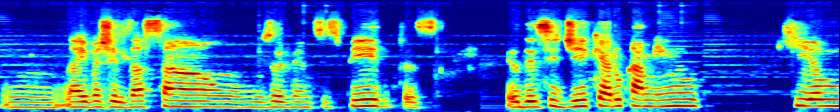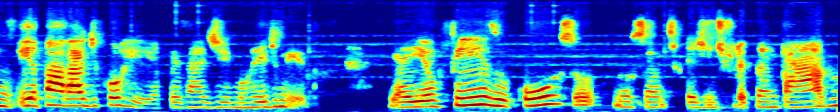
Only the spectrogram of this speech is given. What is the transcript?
na evangelização, nos eventos espíritas, eu decidi que era o caminho que eu ia parar de correr, apesar de morrer de medo. E aí eu fiz o curso no centro que a gente frequentava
